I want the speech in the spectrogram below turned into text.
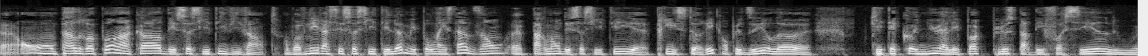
euh, on ne parlera pas encore des sociétés vivantes. On va venir à ces sociétés-là, mais pour l'instant, disons, euh, parlons des sociétés préhistoriques, on peut dire, là, qui étaient connues à l'époque plus par des fossiles ou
